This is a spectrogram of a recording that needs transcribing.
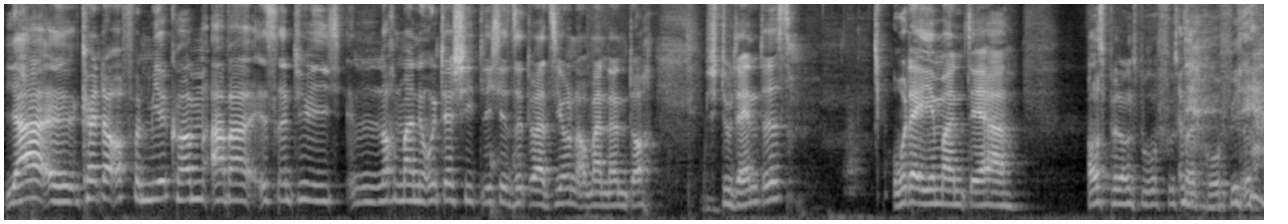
ja, äh, könnte auch von mir kommen, aber ist natürlich nochmal eine unterschiedliche Situation, ob man dann doch Student ist oder jemand, der, Ausbildungsberuf Fußballprofi. ja,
